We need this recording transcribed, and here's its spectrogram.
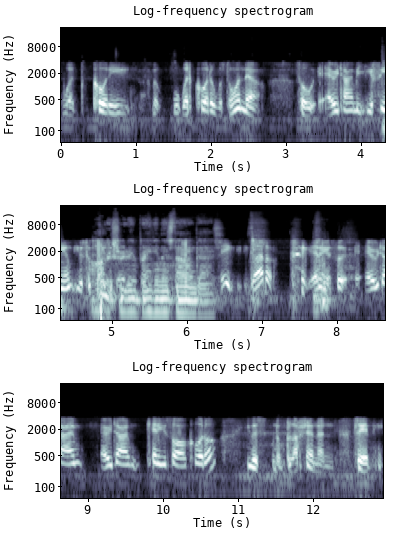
what Cody what Kota was doing there. So every time you see him, you Oh, sure they're breaking this down, guys. Hey, you gotta. anyway, so every time, every time Kenny saw Kota, he was you know, blushing and saying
